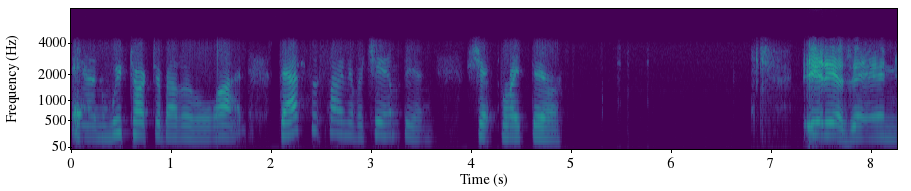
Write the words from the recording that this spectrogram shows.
and we've talked about it a lot. That's the sign of a championship right there. It is, and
